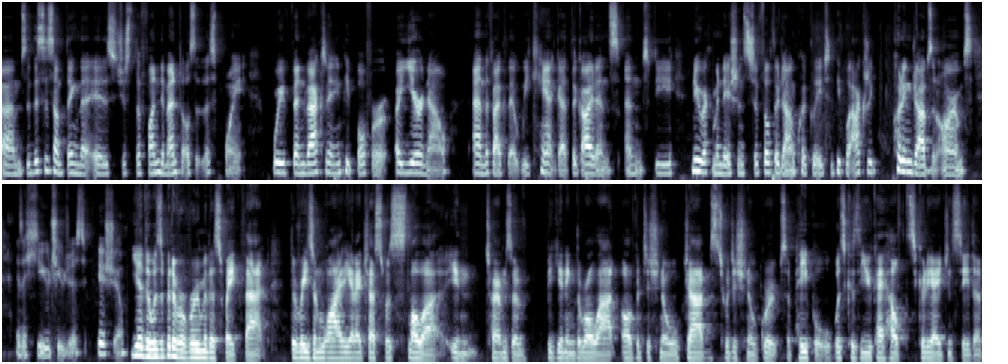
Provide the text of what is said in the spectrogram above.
Um, so this is something that is just the fundamentals at this point. We've been vaccinating people for a year now, and the fact that we can't get the guidance and the new recommendations to filter down quickly to the people actually putting jabs in arms is a huge, huge issue. Yeah, there was a bit of a rumor this week that the reason why the NHS was slower in terms of beginning the rollout of additional jabs to additional groups of people was because the UK Health Security Agency, the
